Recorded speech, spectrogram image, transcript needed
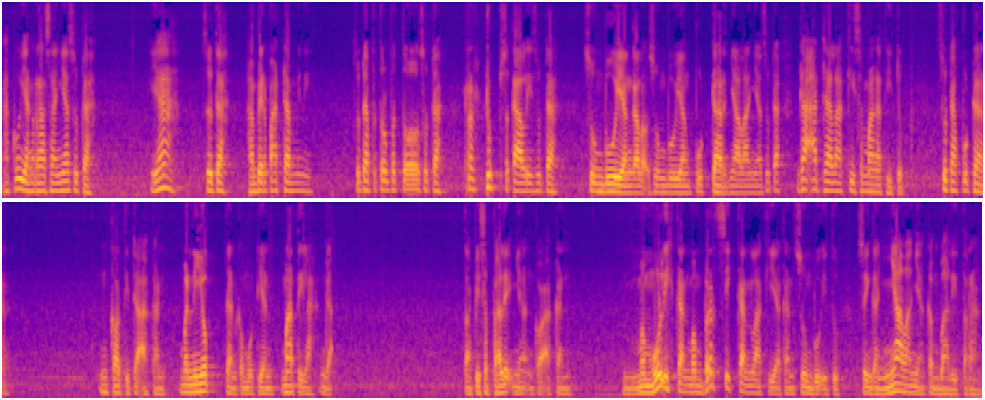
Aku yang rasanya sudah, ya sudah hampir padam ini. Sudah betul-betul sudah redup sekali sudah sumbu yang kalau sumbu yang pudar nyalanya sudah nggak ada lagi semangat hidup. Sudah pudar. Engkau tidak akan meniup dan kemudian matilah enggak tapi sebaliknya engkau akan memulihkan membersihkan lagi akan sumbu itu sehingga nyalanya kembali terang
